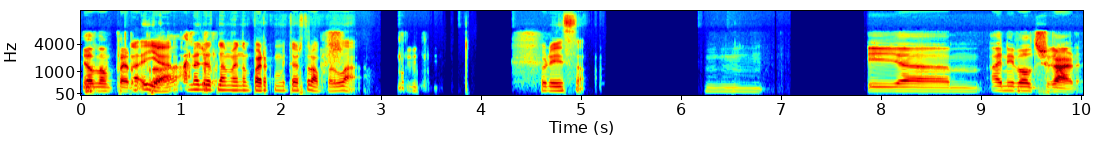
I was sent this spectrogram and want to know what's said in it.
Ele não perde Ah, yeah, tropas. mas eu também não perco muitas tropas lá. Por isso, Hum. E ahm, a nível de jogar,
